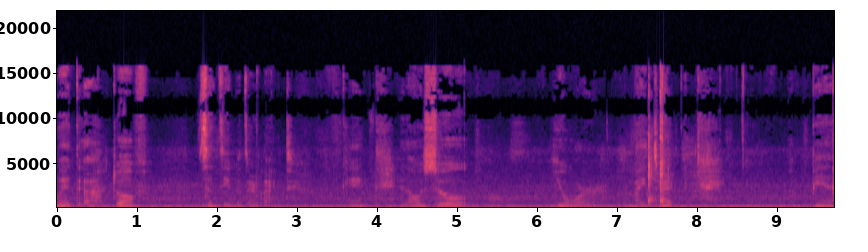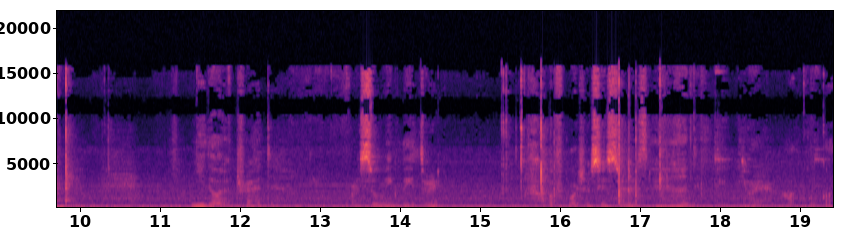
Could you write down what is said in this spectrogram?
with uh, 12 centimeter length and also your lighter pin needle and thread for sewing later. Of course your scissors and your hot glue gun.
